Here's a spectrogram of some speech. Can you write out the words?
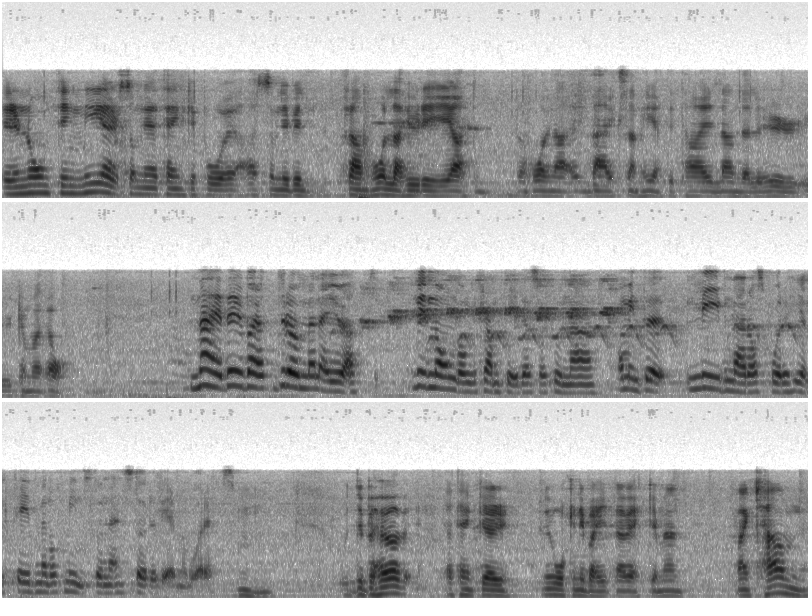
är det någonting mer som ni tänker på, eh, som ni vill framhålla hur det är att ha en verksamhet i Thailand eller hur, hur kan man, ja. Nej, det är ju bara att drömmen är ju att vi någon gång i framtiden ska kunna, om inte livnära oss på det heltid, men åtminstone en större delen av året. Mm. Och det behöver, jag tänker, nu åker ni bara hit några veckor men man kan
